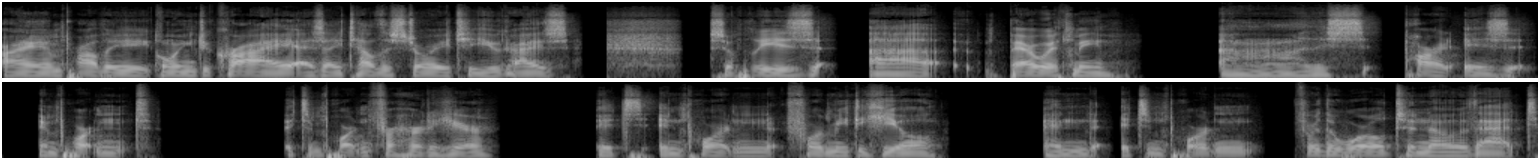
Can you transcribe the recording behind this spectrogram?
I am probably going to cry as I tell the story to you guys. So please uh, bear with me. Uh, this part is important it's important for her to hear. It's important for me to heal. And it's important for the world to know that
